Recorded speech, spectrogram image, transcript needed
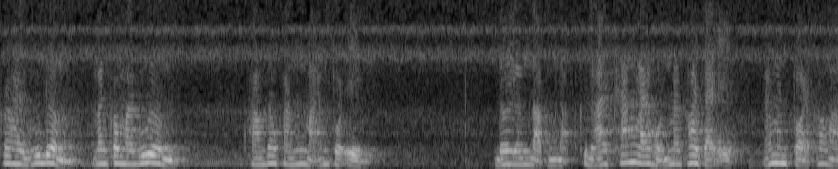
ก็ให้รู้เรื่อง มันก็มารู้เรื่องความต้องการมันหมายของตัวเอง โดยลำดับลำดับคือหลายครั้งหลายหนมันเข้าใจเองแล้วมันปล่อยเข้ามา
